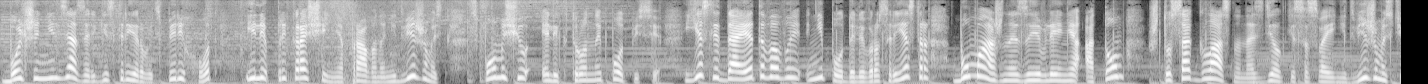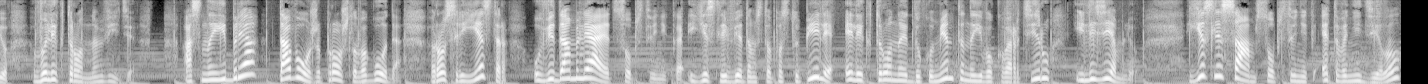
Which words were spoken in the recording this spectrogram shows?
больше нельзя зарегистрировать переход или прекращение права на недвижимость с помощью электронной подписи, если до этого вы не подали в Росреестр бумажное заявление о том, что согласны на сделки со своей недвижимостью в электронном виде. А с ноября того же прошлого года Росреестр уведомляет собственника, если в ведомство поступили электронные документы на его квартиру или землю. Если сам собственник этого не делал,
